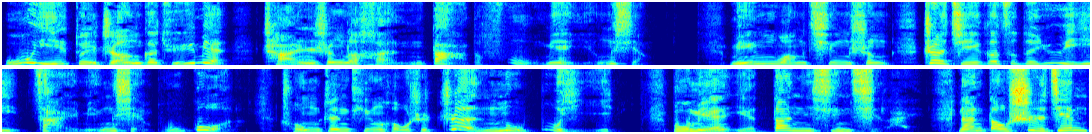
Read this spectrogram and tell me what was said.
无疑对整个局面产生了很大的负面影响。明王轻生这几个字的寓意再明显不过了。崇祯听后是震怒不已，不免也担心起来：难道世间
